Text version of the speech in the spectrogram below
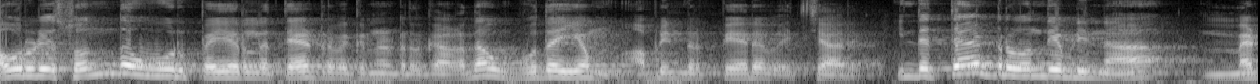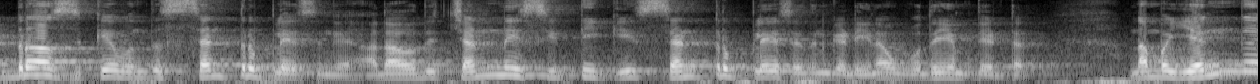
அவருடைய சொந்த ஊர் பெயரில் தேட்டர் வைக்கணுன்றதுக்காக தான் உதயம் அப்படின்ற பேரை வச்சார். இந்த தேட்டர் வந்து எப்படின்னா மெட்ராஸுக்கே வந்து சென்ட்ரு பிளேஸுங்க அதாவது சென்னை சிட்டிக்கு சென்ட்ரு பிளேஸ் எதுன்னு கேட்டிங்கன்னா உதயம் தேட்டர் நம்ம எங்கே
